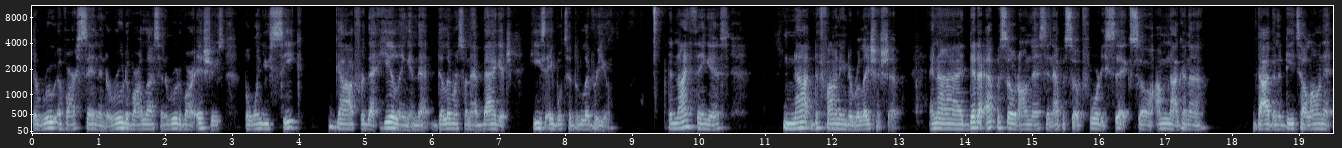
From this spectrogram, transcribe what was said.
the root of our sin and the root of our lesson, the root of our issues. But when you seek God for that healing and that deliverance on that baggage, He's able to deliver you. The ninth thing is not defining the relationship. And I did an episode on this in episode 46. So I'm not going to dive into detail on it.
